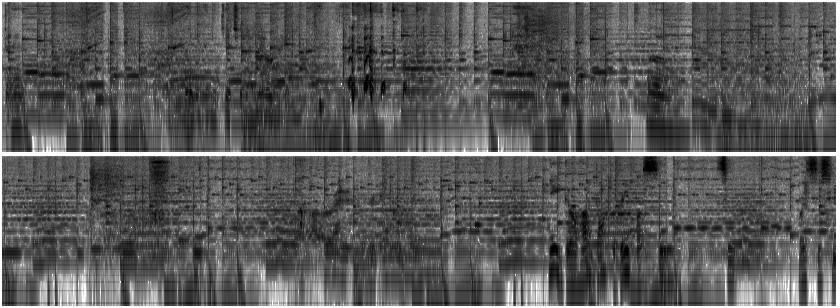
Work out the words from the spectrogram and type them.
Damn. Living in the kitchen, I know, oh. right? oh. Alright, here we go. Hey, Gohan, Dr. Brief, let's see. See. What's this? See?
